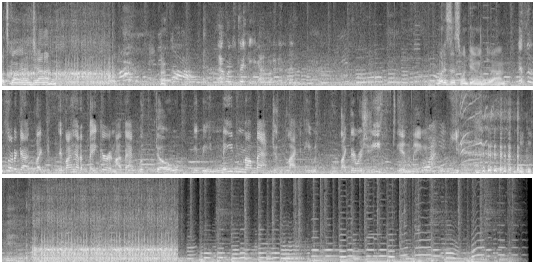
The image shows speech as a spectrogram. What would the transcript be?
What's going on, John? That one's tricky. You gotta put it in the middle. What is this one doing, John? This one sort of got like if I had a baker and my back was dough, he'd be kneading my back just like he was like there was yeast in me. Oh, I need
